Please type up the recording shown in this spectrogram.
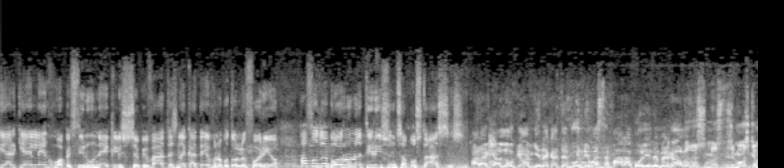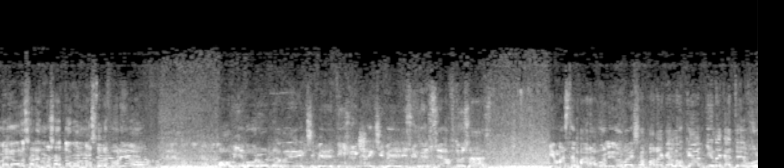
διάρκεια ελέγχου απευθύνουν έκκληση στους επιβάτες να κατέβουν από το λεωφορείο αφού δεν μπορούν να τηρήσουν τις αποστάσεις. Παρακαλώ κάποιοι να κατεβούν. Είμαστε πάρα πολλοί. Είναι μεγάλος ο συνοστισμός και μεγάλος αριθμός ατόμων μέσα στο λεωφορείο. Όποιοι μπορούν να με εξυπηρετήσουν και να εξυπηρετήσουν και τους εαυτούς σας. Είμαστε πάρα πολλοί εδώ μέσα. Παρακαλώ κάποιοι να κατέβουν.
